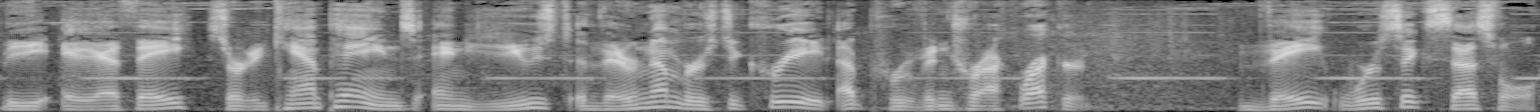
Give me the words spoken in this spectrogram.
The AFA started campaigns and used their numbers to create a proven track record. They were successful.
